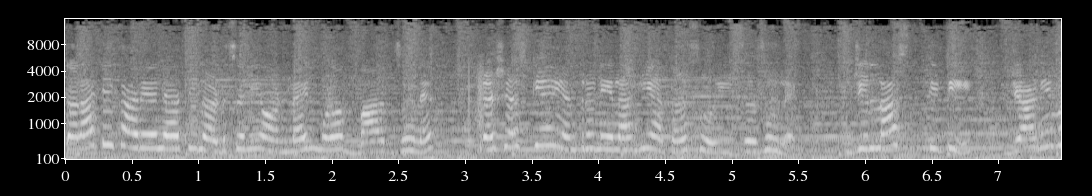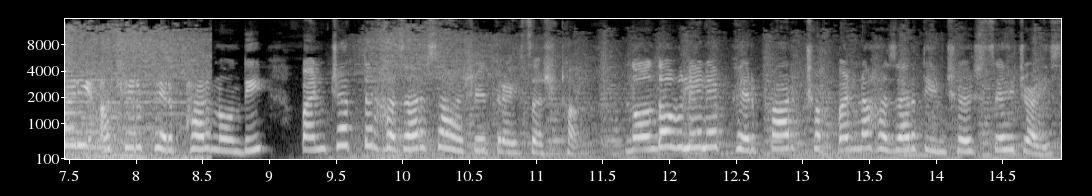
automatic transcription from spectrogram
तलाठी कार्यालयातील अडचणी ऑनलाईन मुळे बाद झाल्या प्रशासकीय यंत्रणेलाही आता सोयीचं झालंय. जिल्हा स्थिती जानेवारी अखेर फेरफार नोंदी पंच्याहत्तर हजार सहाशे त्रेसष्ट. नोंदवलेले फेरफार छप्पन्न हजार तीनशे सेहेचाळीस.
